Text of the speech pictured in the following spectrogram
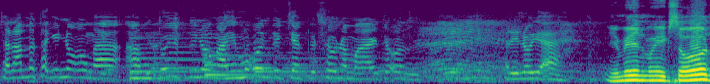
Salamat sa Ginoo nga ang is Ginoo nga himuon gid siya persona mga igsoon. Hallelujah. Amen mga igsoon.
